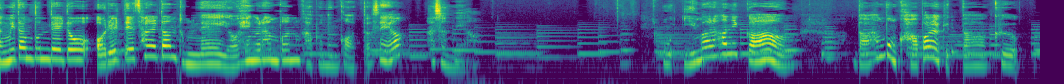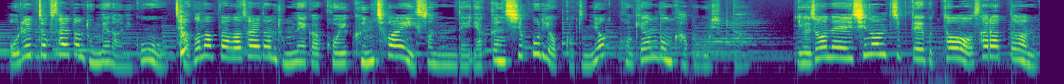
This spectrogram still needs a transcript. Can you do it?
장미단 분들도 어릴 때 살던 동네에 여행을 한번 가보는 거 어떠세요? 하셨네요. 어, 이말 하니까 나 한번 가봐야겠다. 그 어릴 적 살던 동네는 아니고 작은 아빠가 살던 동네가 거의 근처에 있었는데 약간 시골이었거든요. 거기 한번 가보고 싶다. 예전에 신혼집 때부터 살았던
